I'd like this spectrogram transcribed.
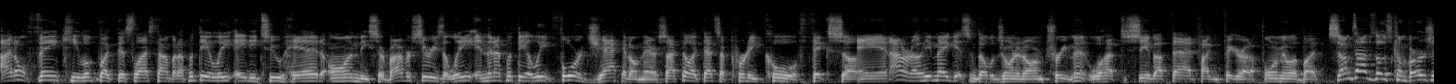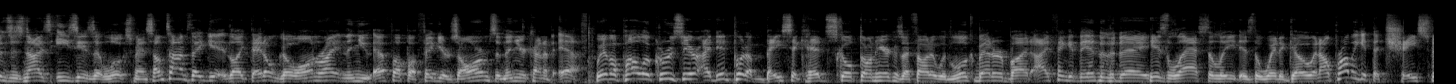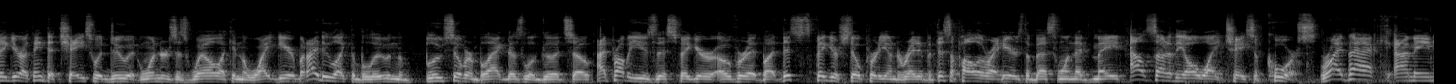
I don't think he looked like this last time, but I put the Elite 82 head on the Survivor Series Elite, and then I put the Elite 4 jacket on there, so I feel like that's a pretty cool fix-up, and I don't know, he may get some double jointed arm treatment. We'll have to see about that if I can figure out a formula, but sometimes those conversions is not as easy as it looks, man. Sometimes they get, like, they don't go on right, and then you F up a figure's arms, and then you're kind of F. We have Apollo Crews here. I did put a basic head sculpt on here because I thought it would look better, but I think at the end of the day, his last Elite is the way to go, and I'll probably get the Chase figure. I think the Chase would do it wonders as well, like in the white gear, but I do like the blue, and the blue, silver, and black does look good, so I'd probably use this figure over it, but this figure's still pretty underrated, but this Apollo right here is the best one they've made, outside of the all-white Chase, of course. Ryback, I mean,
